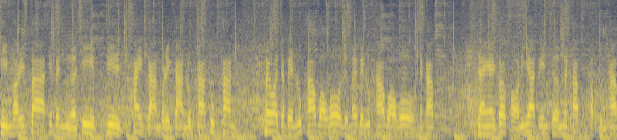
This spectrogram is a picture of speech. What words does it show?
ทีมบาริสต้าที่เป็นมืออาชีพที่ให้การบริการลูกค้าทุกท่าน ไม่ว่าจะเป็นลูกค้า Volvo หรือไม่เป็นลูกค้า Volvo นะครับ ยังไงก็ขออนุญาตเรียนเชิญนะครับ ขอบคุณครับ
